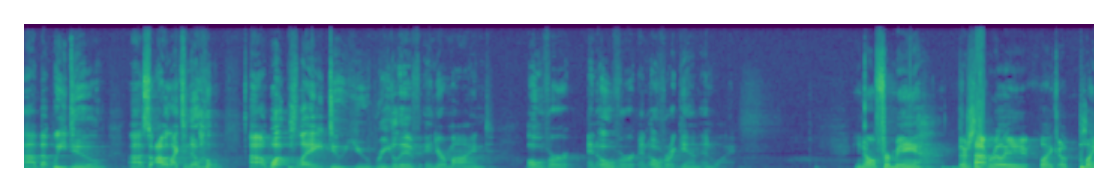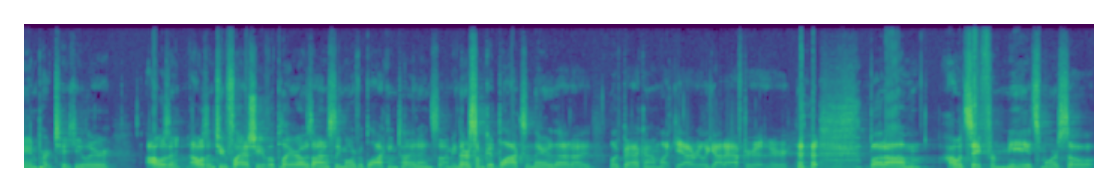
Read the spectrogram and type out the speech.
uh, but we do. Uh, so I would like to know uh, what play do you relive in your mind over and over and over again and why? You know, for me, there's not really like a play in particular. I wasn't I wasn't too flashy of a player. I was honestly more of a blocking tight end. So I mean, there's some good blocks in there that I look back and I'm like, yeah, I really got after it. but um, I would say for me, it's more so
